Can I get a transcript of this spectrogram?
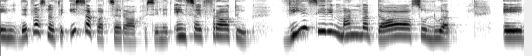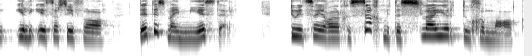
en dit was nou vir Isaac wat sy raak gesien het, en sy vraag toe, wie is hierdie man wat daar so loop? En Eliezer sê vir haar, dit is my meester. Toe het sy haar gezicht met een sluier toegemaak,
